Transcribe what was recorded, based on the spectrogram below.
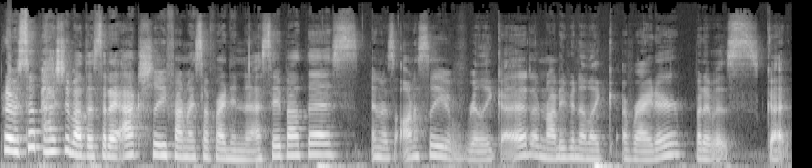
but I was so passionate about this that I actually found myself writing an essay about this, and it was honestly really good. I'm not even a, like a writer, but it was good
